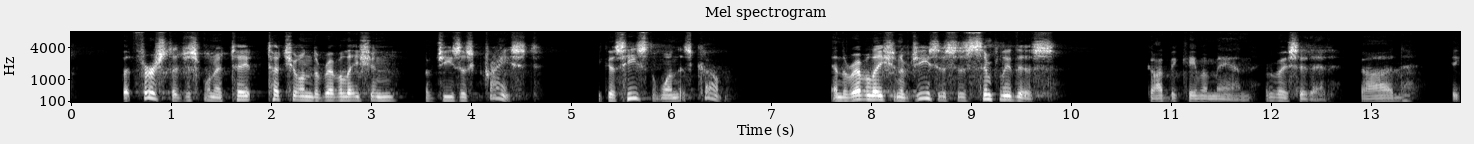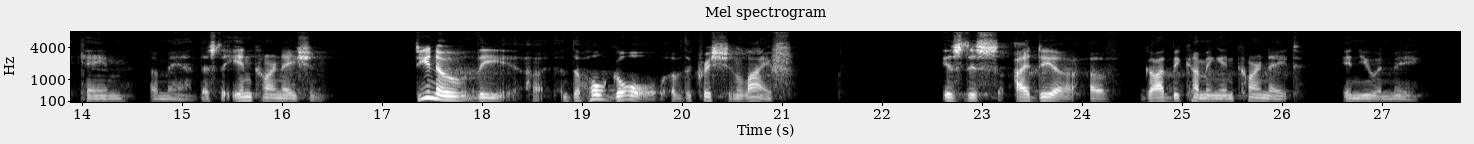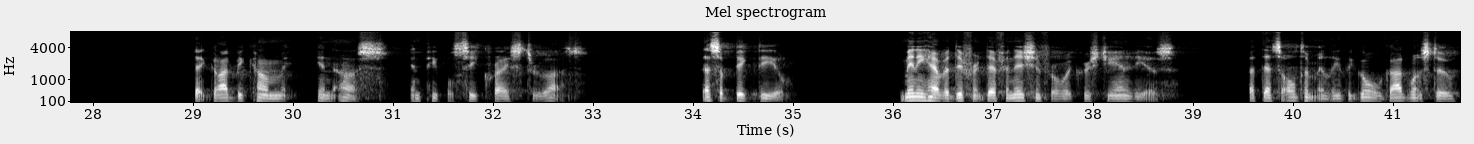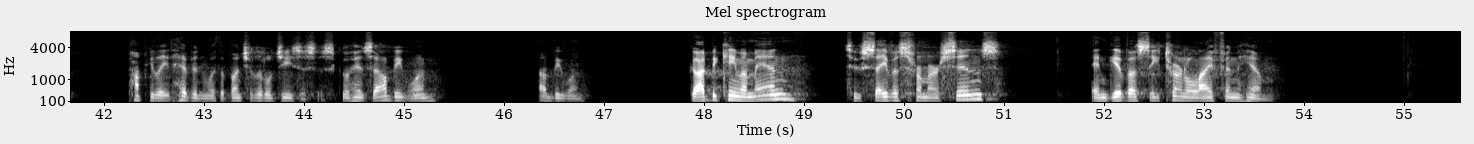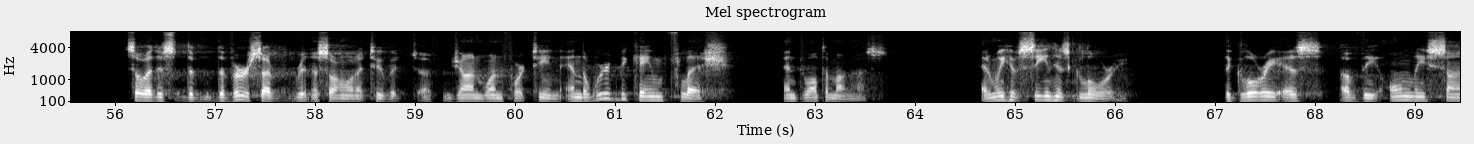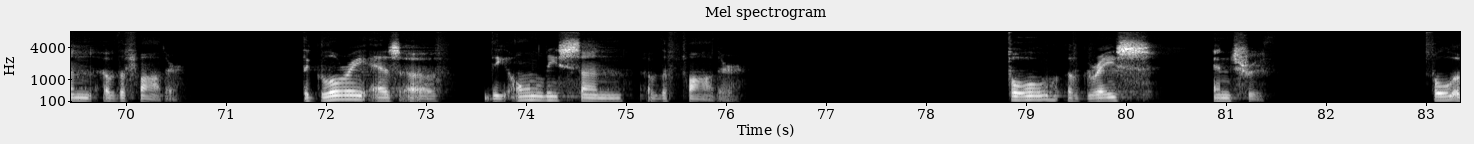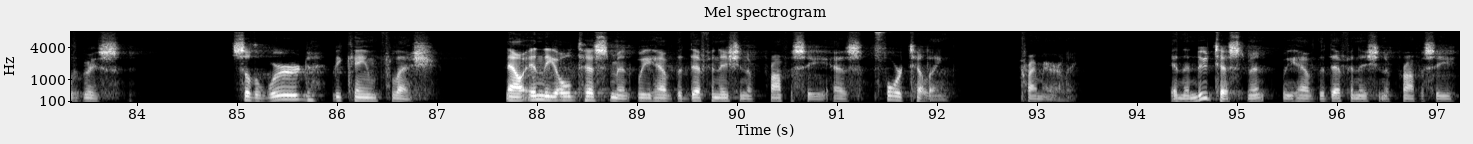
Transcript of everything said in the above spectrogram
But first, I just want to t- touch on the revelation of Jesus Christ, because he's the one that's come. And the revelation of Jesus is simply this God became a man. Everybody say that. God became a man. That's the incarnation. Do you know the, uh, the whole goal of the Christian life is this idea of God becoming incarnate in you and me. That God become in us and people see Christ through us. That's a big deal. Many have a different definition for what Christianity is, but that's ultimately the goal. God wants to populate heaven with a bunch of little Jesuses. Go ahead and say, I'll be one. I'll be one. God became a man to save us from our sins and give us eternal life in Him. So this, the, the verse, I've written a song on it too, but uh, John 1.14, And the Word became flesh and dwelt among us, and we have seen His glory, the glory as of the only Son of the Father, the glory as of the only Son of the Father, full of grace and truth full of grace. So the Word became flesh. Now, in the Old Testament, we have the definition of prophecy as foretelling, primarily. In the New Testament, we have the definition of prophecy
